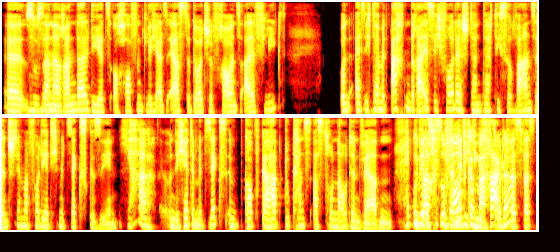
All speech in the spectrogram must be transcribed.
äh, Susanna mhm. Randall, die jetzt auch hoffentlich als erste deutsche Frau ins All fliegt. Und als ich da mit 38 vor der stand, dachte ich so, Wahnsinn, stell mal vor, die hätte ich mit sechs gesehen. Ja. Und ich hätte mit sechs im Kopf gehabt, du kannst Astronautin werden. Hätten und wir was, doch sofort und dann hätte ich gemacht, gefragt, oder? was, was,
